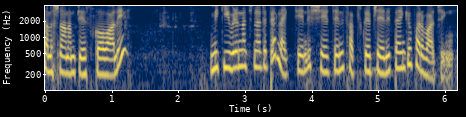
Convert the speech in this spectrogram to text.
తలస్నానం చేసుకోవాలి. మీకు ఈ వీడియో నచ్చినట్టయితే లైక్ చేయండి షేర్ చేయండి సబ్స్క్రైబ్ చేయండి. థ్యాంక్ యూ ఫర్ వాచింగ్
